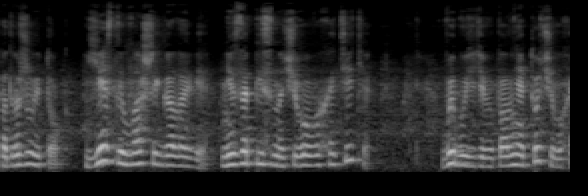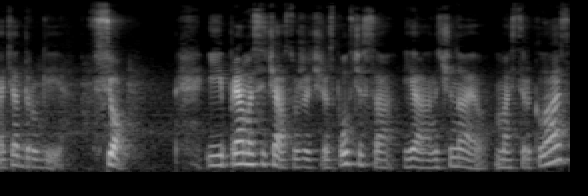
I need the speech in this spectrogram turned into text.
подвожу итог. Если в вашей голове не записано, чего вы хотите, вы будете выполнять то, чего хотят другие. Все. И прямо сейчас, уже через полчаса, я начинаю мастер-класс,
